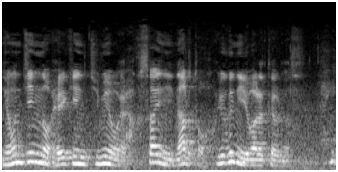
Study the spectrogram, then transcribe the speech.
日本人の平均寿命が100歳になるというふうに言われております、はい、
